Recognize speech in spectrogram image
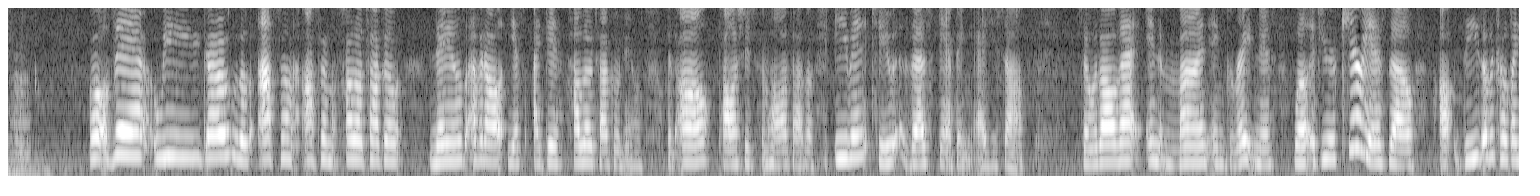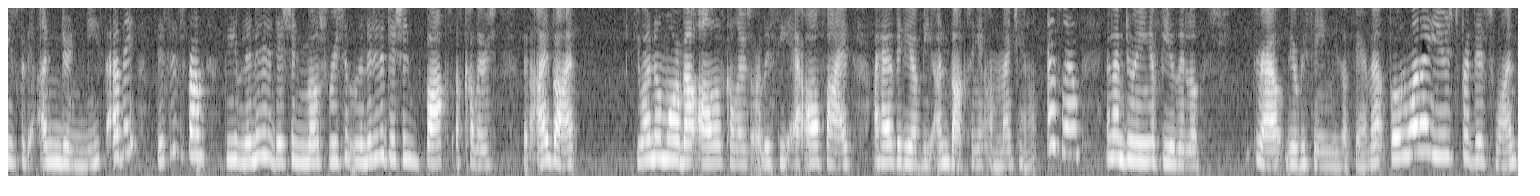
Well, there we go. With those awesome, awesome Holo Taco nails of it all. Yes, I did Holo Taco nails with all polishes from Holo Taco, even to the stamping, as you saw. So with all that in mind and greatness, well, if you're curious though, uh, these are the colors I use for the underneath of it. This is from the limited edition, most recent limited edition box of colors that I bought. If you want to know more about all those colors, or at least see all five, I have a video of me unboxing it on my channel as well. And I'm doing a few little throughout. You'll be seeing these a fair amount. But the one I used for this one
